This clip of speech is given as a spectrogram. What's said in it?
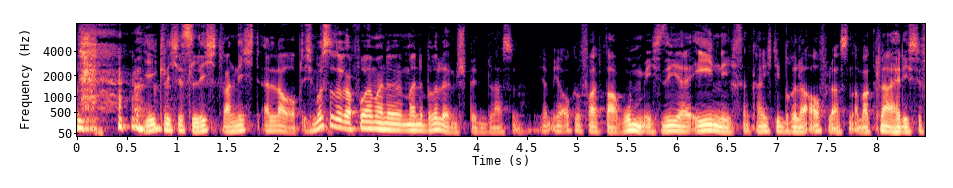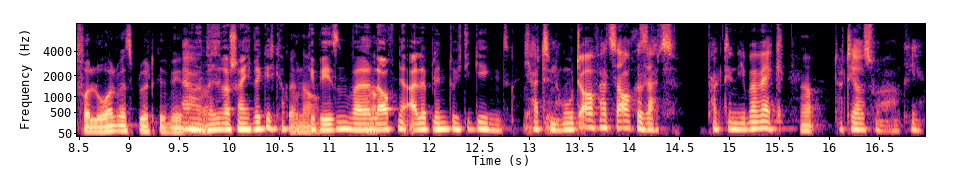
Jegliches Licht war nicht erlaubt. Ich musste sogar vorher meine, meine Brille im Spind lassen. Ich habe mich auch gefragt, warum? Ich sehe ja eh nichts, dann kann ich die Brille auflassen. Aber klar, hätte ich sie verloren, wäre es blöd gewesen. Ja, das ist wahrscheinlich wirklich kaputt Genau. gewesen, weil da Ja. laufen ja alle blind durch die Gegend. Ich hatte den Hut auf, hat sie auch gesagt, pack den lieber weg. Ja. Dachte ich auch so, okay.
